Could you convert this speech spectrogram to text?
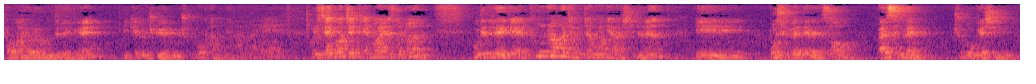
저와 여러분들에게 있기를 주의 이름으로 축복합니다. 그리고 세 번째 테마에서는 우리들에게 풍랑을 잠잠하게 하시는 이 모습에 대해서 말씀해 주고 계십니다.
